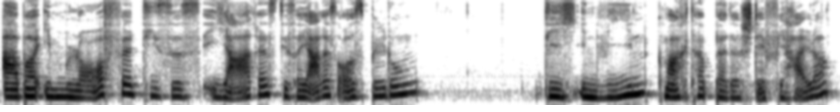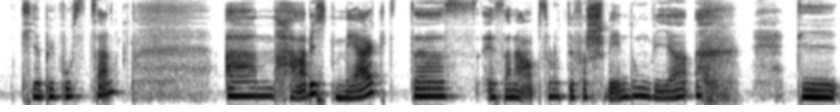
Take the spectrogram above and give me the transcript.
Aber im Laufe dieses Jahres, dieser Jahresausbildung, die ich in Wien gemacht habe bei der Steffi Haller, Tierbewusstsein, ähm, habe ich gemerkt, dass es eine absolute Verschwendung wäre, die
